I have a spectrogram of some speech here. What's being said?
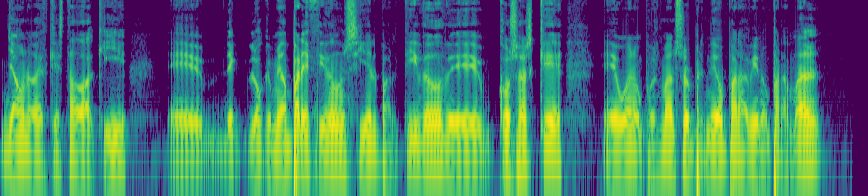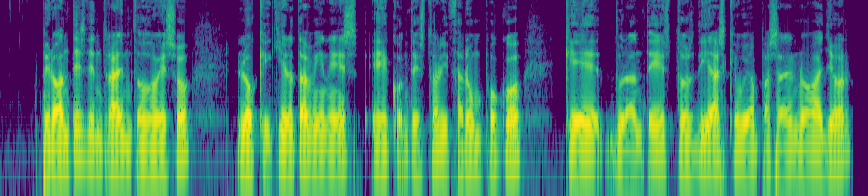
ya una vez que he estado aquí, eh, de lo que me ha parecido en sí el partido, de cosas que, bueno, pues me han sorprendido para bien o para mal. Pero antes de entrar en todo eso, lo que quiero también es contextualizar un poco que durante estos días que voy a pasar en Nueva York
